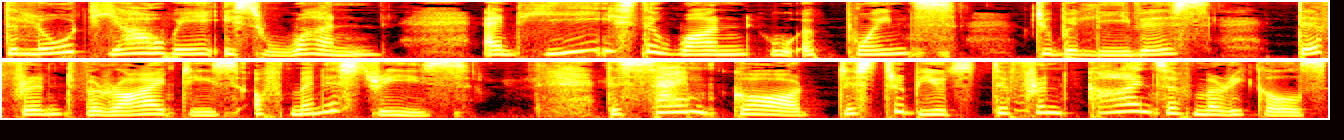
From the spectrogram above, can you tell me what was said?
The Lord Yahweh is one, and He is the one who appoints to believers different varieties of ministries. The same God distributes different kinds of miracles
